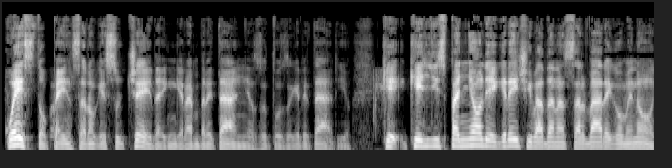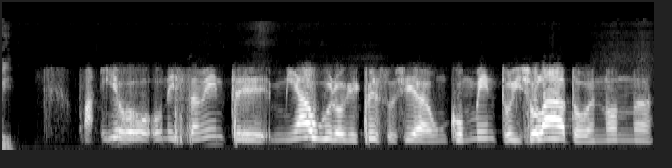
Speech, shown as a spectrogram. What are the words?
questo pensano che succeda in Gran Bretagna, sottosegretario, che, che gli spagnoli e i greci vadano a salvare come noi. Ma io onestamente mi auguro che questo sia un commento isolato e non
